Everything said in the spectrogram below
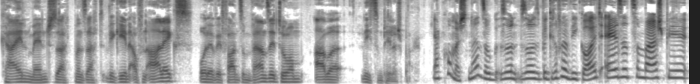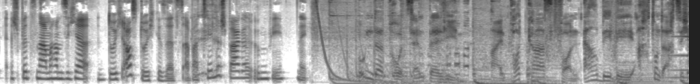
kein Mensch sagt, man sagt, wir gehen auf den Alex oder wir fahren zum Fernsehturm, aber nicht zum Telespargel. Ja, komisch, ne? So, so, so Begriffe wie Goldelse zum Beispiel, Spitznamen haben sich ja durchaus durchgesetzt. Aber Telespargel irgendwie, nee. 100% Berlin. Ein Podcast von RBB 888.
